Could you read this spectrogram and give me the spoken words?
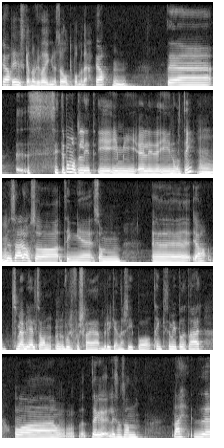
Ja. Det husker jeg når du var yngre, så holdt du på med det. Ja. Det eh, sitter på en måte litt i, i, my, eller i noen ting. Men så er det også ting eh, som øh, Ja, som jeg blir helt sånn Men hvorfor skal jeg bruke energi på å tenke så mye på dette her? Og det er liksom sånn Nei, det,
